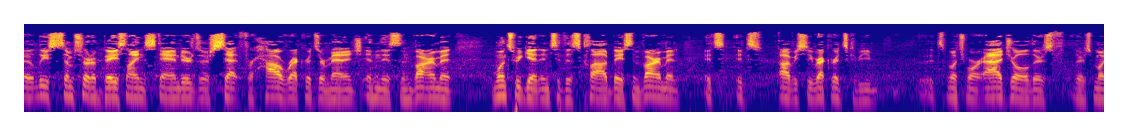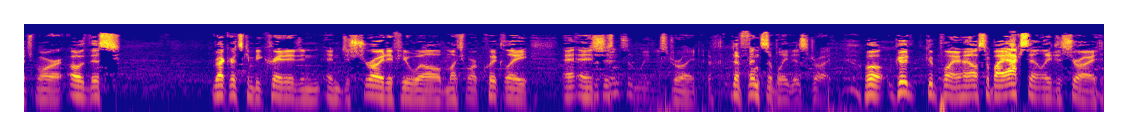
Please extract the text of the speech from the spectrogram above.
at least some sort of baseline standards are set for how records are managed in this environment. Once we get into this cloud-based environment, it's it's obviously records can be it's much more agile. There's there's much more. Oh, this records can be created and, and destroyed, if you will, much more quickly. And, and it's defensively just destroyed. defensively destroyed. Well, good good point. And also by accidentally destroyed.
